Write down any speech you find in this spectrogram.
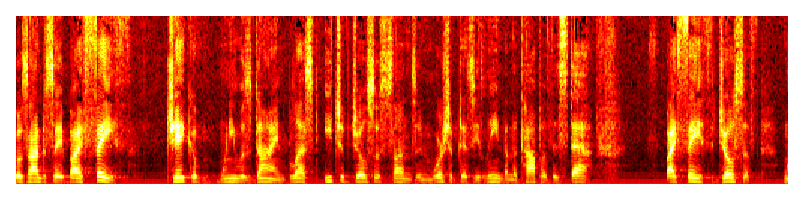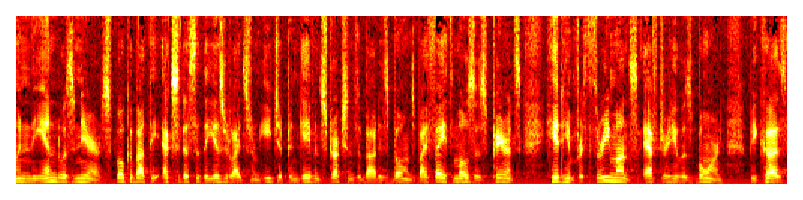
Goes on to say, by faith, Jacob, when he was dying, blessed each of Joseph's sons and worshiped as he leaned on the top of his staff. By faith, Joseph, when the end was near, spoke about the exodus of the Israelites from Egypt and gave instructions about his bones. By faith, Moses' parents hid him for three months after he was born because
